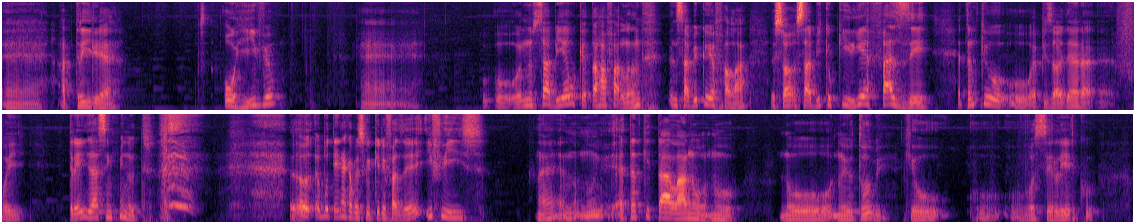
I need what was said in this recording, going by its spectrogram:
É, a trilha horrível. É, eu, eu não sabia o que eu tava falando. Eu não sabia o que eu ia falar. Eu só sabia que eu queria fazer. É tanto que o, o episódio era foi 3 a 5 minutos. eu, eu botei na cabeça que eu queria fazer e fiz. Né? Não, não, é tanto que tá lá no, no, no, no YouTube que o, o, o Você Lírico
